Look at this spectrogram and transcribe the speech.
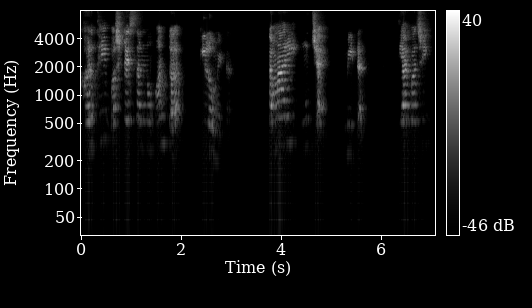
ઘરથી બસ સ્ટેશનનું અંતર કિલોમીટર. તમારી ઊંચાઈ મીટર. ત્યાર પછી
